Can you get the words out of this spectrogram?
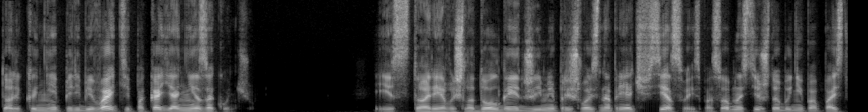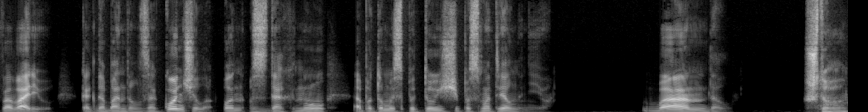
Только не перебивайте, пока я не закончу. История вышла долгой, и Джимми пришлось напрячь все свои способности, чтобы не попасть в аварию. Когда Бандл закончила, он вздохнул, а потом испытующе посмотрел на нее. «Бандл!» «Что?»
